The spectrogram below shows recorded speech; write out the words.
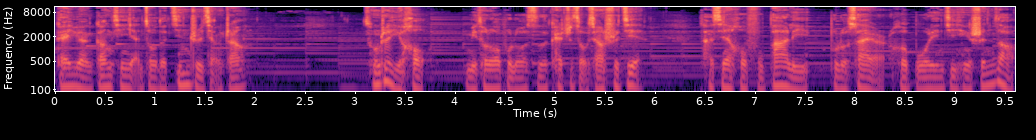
该院钢琴演奏的金质奖章。从这以后，米特罗普罗斯开始走向世界。他先后赴巴黎、布鲁塞尔和柏林进行深造，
